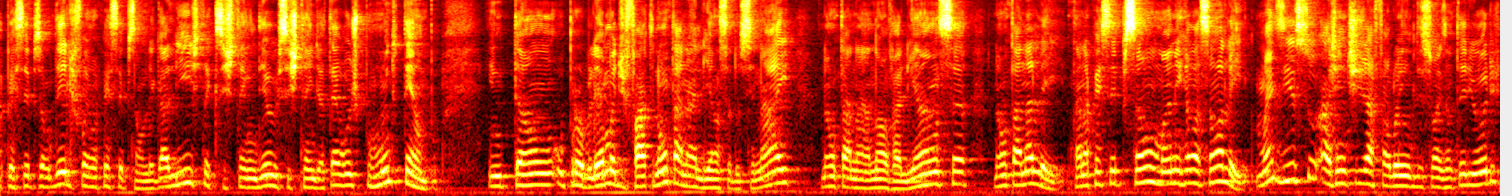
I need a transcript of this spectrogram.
A percepção deles foi uma percepção legalista que se estendeu e se estende até hoje por muito tempo. Então, o problema de fato não está na aliança do Sinai, não está na nova aliança, não está na lei. Está na percepção humana em relação à lei. Mas isso a gente já falou em lições anteriores.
